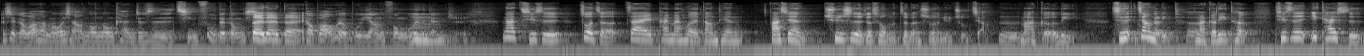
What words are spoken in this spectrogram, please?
而且搞不好他们会想要弄弄看，就是情妇的东西。对对对。搞不好会有不一样的风味的感觉。那其实作者在拍卖会的当天发现去世的就是我们这本书的女主角，嗯，玛格丽。其实这样，玛格丽特，玛格丽特。其实一开始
